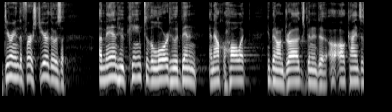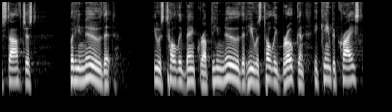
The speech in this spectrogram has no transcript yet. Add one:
during the first year, there was a, a man who came to the Lord who had been an alcoholic, he'd been on drugs, been into all kinds of stuff, just, but he knew that he was totally bankrupt. He knew that he was totally broken. He came to Christ.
